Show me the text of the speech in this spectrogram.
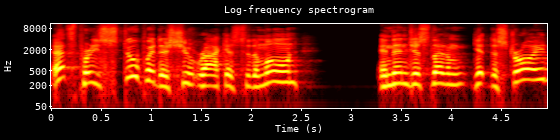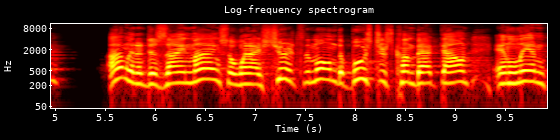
That's pretty stupid to shoot rockets to the moon and then just let them get destroyed. I'm going to design mine so when I shoot it to the moon, the boosters come back down and land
